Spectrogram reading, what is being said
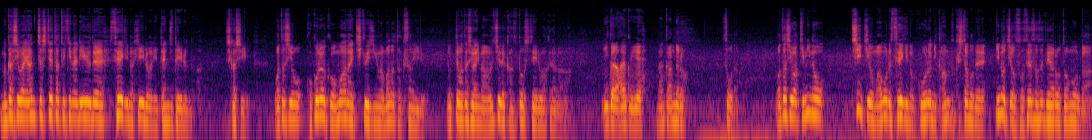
昔はやんちゃしてた的な理由で正義のヒーローに転じているんだ。しかし、私を快く思わない地球人はまだたくさんいる。よって私は今宇宙で活動しているわけだが。いいから早く言え。なんかあんだろ。そうだ。私は君の地域を守る正義の心に感服したので、命を蘇生させてやろうと思うが、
